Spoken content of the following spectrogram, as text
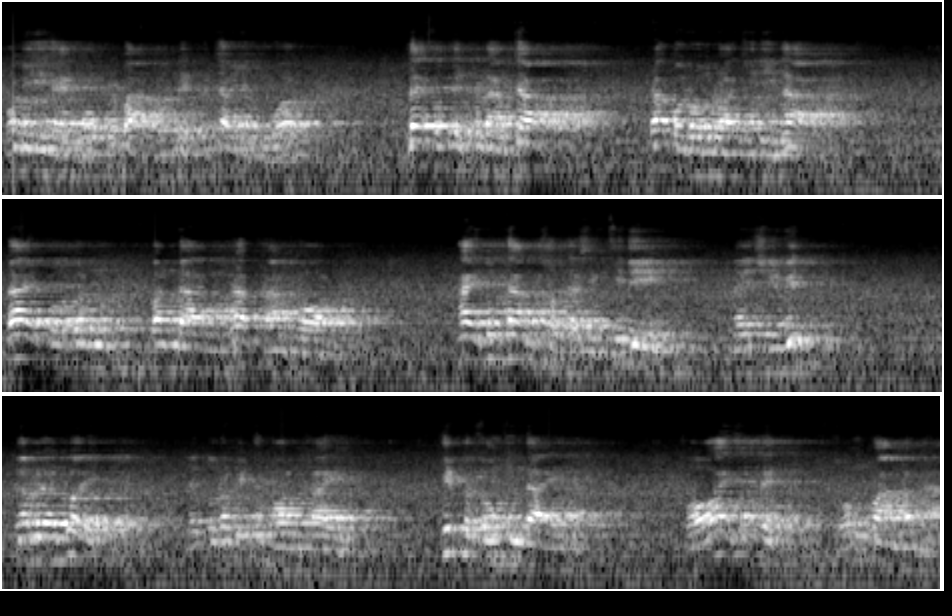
พอมีแห่งองค์พระบาทสมเด็จพระเจ้าอยู่หัว และสมเด็จพระนางเจ้า พระบรมราชินีนาถได้โปรดบันดาลพระทานพรให้ทุกท่านประสบแต่สิ่งที่ดีในชีวิตเจริญด้วยในตุรพิธพรไทยคิดประสงค์สิ่งใด ขอให้สำเร็จสมความปรารถนา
